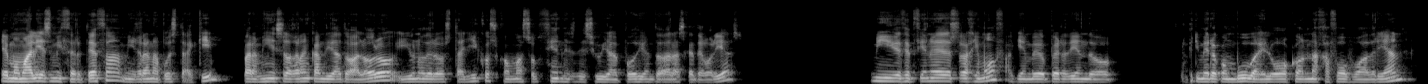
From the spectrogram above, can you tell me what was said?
Emo Mali es mi certeza, mi gran apuesta aquí. Para mí es el gran candidato al oro y uno de los tallicos con más opciones de subir al podio en todas las categorías. Mi decepción es Rajimov, a quien veo perdiendo primero con Buba y luego con Najafov o Adrián.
